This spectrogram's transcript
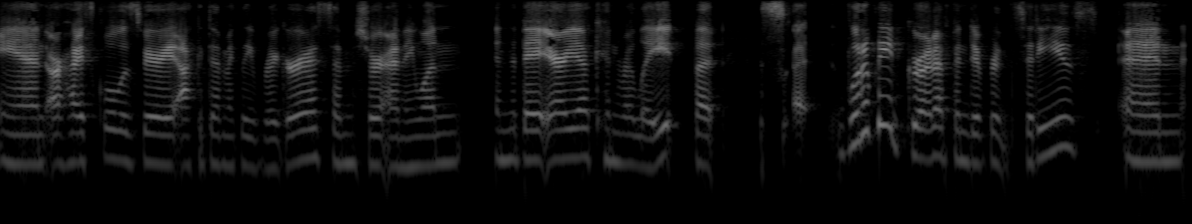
And our high school was very academically rigorous. I'm sure anyone in the Bay Area can relate. But uh, what if we had grown up in different cities and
